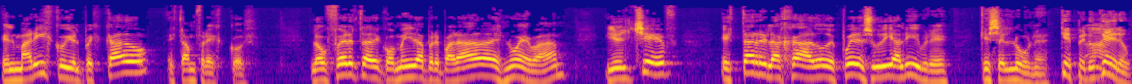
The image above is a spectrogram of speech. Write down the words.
El marisco y el pescado están frescos. La oferta de comida preparada es nueva y el chef está relajado después de su día libre, que es el lunes. ¿Qué es peluquero?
